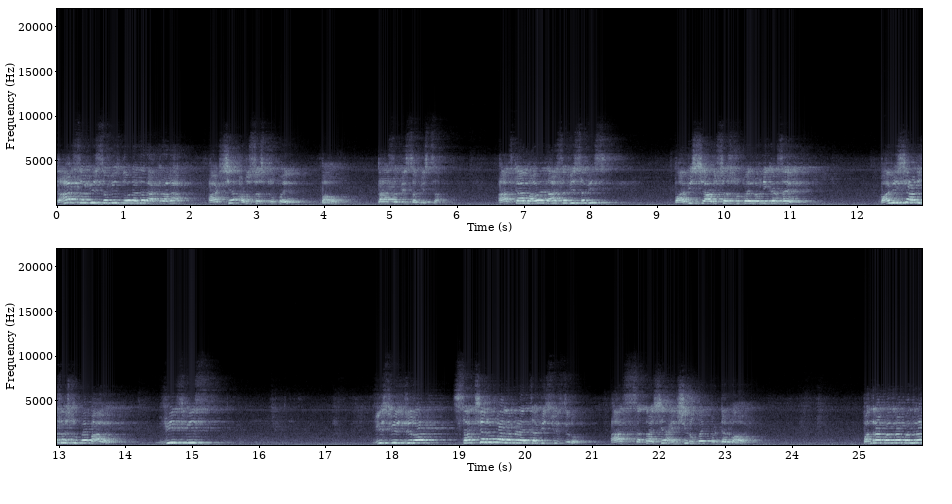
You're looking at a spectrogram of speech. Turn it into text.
दहा सव्वीस सव्वीस दोन हजार अकराला आठशे अडुसष्ट रुपये भाव. दहा सव्वीस सव्वीसचा. आज काय भाव आहे? दहा सव्वीस सव्वीस? बावीसशे अडुसष्ट रुपये लोणीकर साहेब. बावीसशे अडुसष्ट रुपये भाव आहे. वीस वीस वीस वीस झिरो सातशे रुपयाला मिळायचा वीस वीस झिरो. आज सतराशे ऐंशी रुपये क्विंटल भाव आहे. पंधरा पंधरा पंधरा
